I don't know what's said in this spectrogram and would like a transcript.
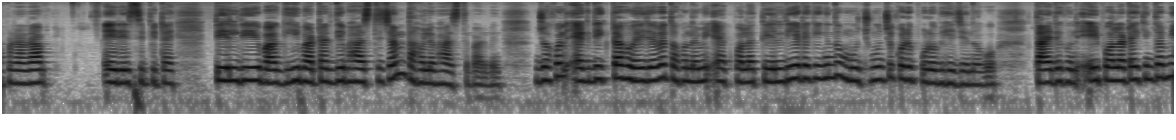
আপনারা এই রেসিপিটায় তেল দিয়ে বা ঘি বাটার দিয়ে ভাজতে চান, তাহলে ভাজতে পারবেন। যখন একদিকটা হয়ে যাবে, তখন আমি এক পলা তেল দিয়ে এটাকে কিন্তু মুচমুচে করে পুরো ভেজে নেব। তাই দেখুন, এই পলাটাই কিন্তু আমি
